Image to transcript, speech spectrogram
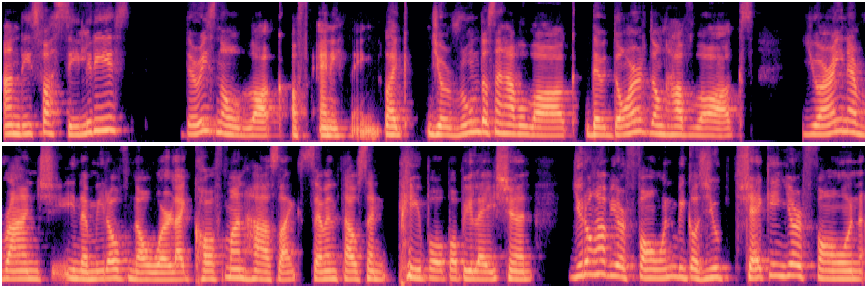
and these facilities. There is no lock of anything. Like your room doesn't have a lock, the doors don't have locks you are in a ranch in the middle of nowhere. Like Kaufman has like 7,000 people population. You don't have your phone because you check in your phone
